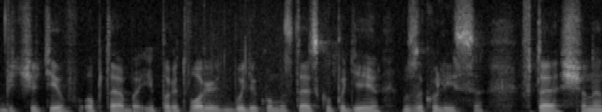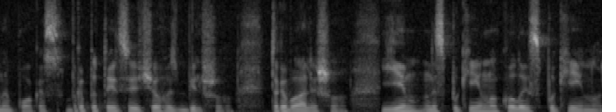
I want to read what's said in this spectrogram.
відчуттів об тебе і перетворюють будь-яку мистецьку подію в закулісся, в те, що не на показ, в репетицію чогось більшого, тривалішого. Їм неспокійно, коли спокійно,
